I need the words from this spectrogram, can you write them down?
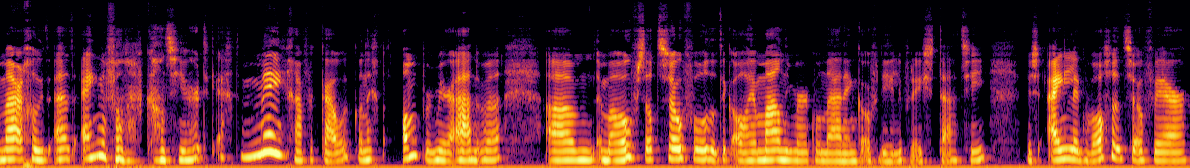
Maar goed, aan het einde van de vakantie werd ik echt mega verkouden. Ik kon echt amper meer ademen. Um, mijn hoofd zat zo vol dat ik al helemaal niet meer kon nadenken over die hele presentatie. Dus eindelijk was het zover.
